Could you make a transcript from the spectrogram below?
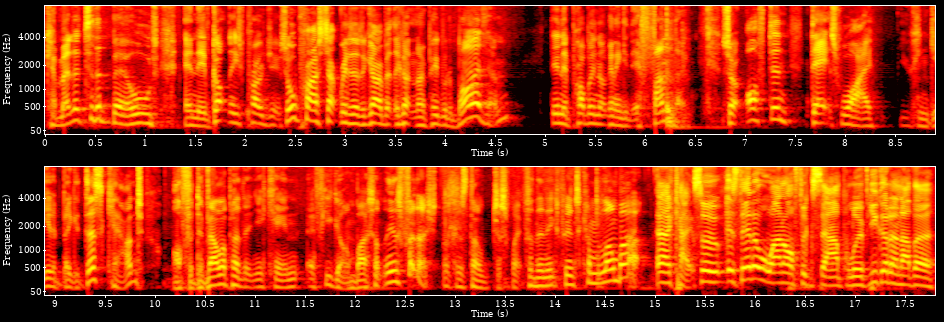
committed to the build, and they've got these projects all priced up, ready to go, but they've got no people to buy them, then they're probably not going to get their funding. So, often that's why you can get a bigger discount off a developer than you can if you go and buy something that's finished because they'll just wait for the next person to come along it. Okay, so is that a one-off example, or have you got another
